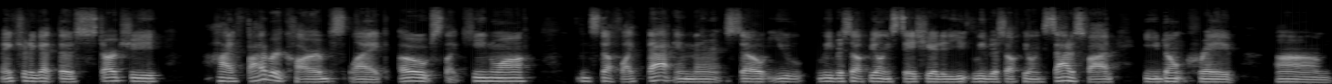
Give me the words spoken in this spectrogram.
Make sure to get those starchy, high fiber carbs like oats, like quinoa, and stuff like that in there. So you leave yourself feeling satiated. You leave yourself feeling satisfied. You don't crave um,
